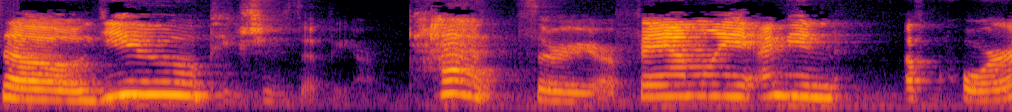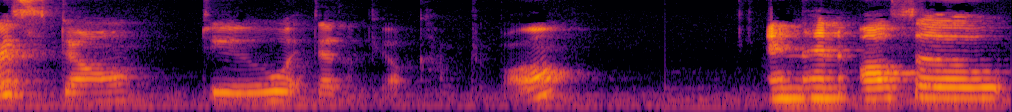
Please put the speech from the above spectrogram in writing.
So, you, pictures of your pets or your family. I mean, of course, don't do what doesn't feel comfortable. And then also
